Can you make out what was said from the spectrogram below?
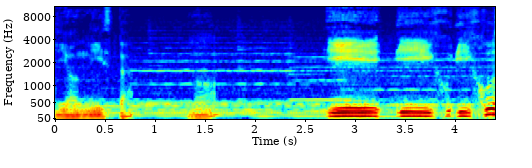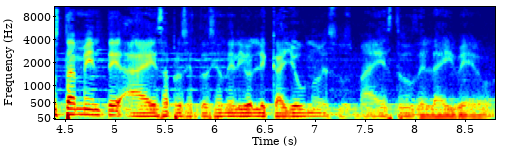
y guionista, ¿no? Y, y, justamente a esa presentación del libro le cayó uno de sus maestros de la Ibero.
